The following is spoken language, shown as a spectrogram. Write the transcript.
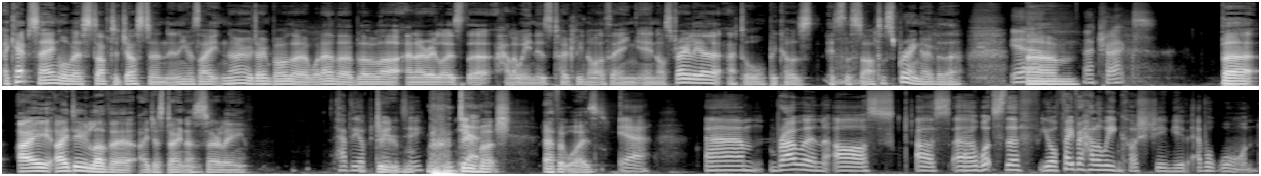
I kept saying all this stuff to Justin, and he was like, "No, don't bother, whatever, blah blah." blah. And I realized that Halloween is totally not a thing in Australia at all because it's the start of spring over there. yeah, Um, that tracks. but I I do love it. I just don't necessarily Have the do opportunity. do Yeah. much effort wise. Yeah. Um, Rowan asked us, uh, "What's the your favorite Halloween costume you've ever worn?"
